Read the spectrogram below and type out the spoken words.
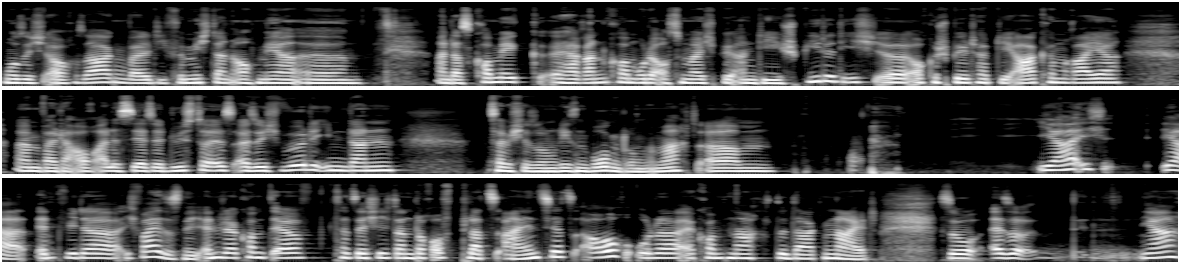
muss ich auch sagen, weil die für mich dann auch mehr äh, an das Comic herankommen oder auch zum Beispiel an die Spiele, die ich äh, auch gespielt habe, die Arkham-Reihe, ähm, weil da auch alles sehr, sehr düster ist. Also ich würde ihn dann, jetzt habe ich hier so einen riesen Bogen drum gemacht, ähm, ja, ich, ja, entweder, ich weiß es nicht, entweder kommt er tatsächlich dann doch auf Platz 1 jetzt auch oder er kommt nach The Dark Knight. So, also, ja,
